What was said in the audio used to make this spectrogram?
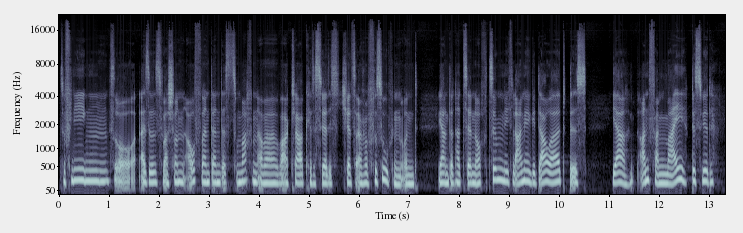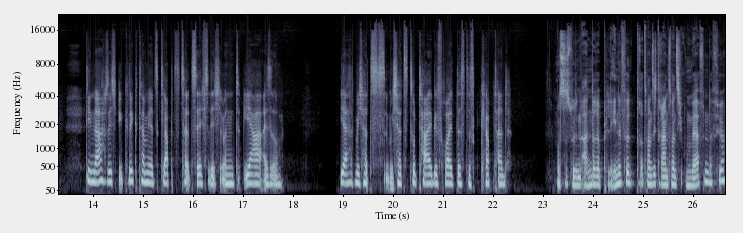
zu fliegen. So, also es war schon Aufwand, dann das zu machen, aber war klar, okay, das werde ich jetzt einfach versuchen. Und ja, und dann hat es ja noch ziemlich lange gedauert, bis ja, Anfang Mai, bis wir die Nachricht gekriegt haben, jetzt klappt es tatsächlich. Und ja, also ja, mich hat es mich hat's total gefreut, dass das geklappt hat. Musstest du denn andere Pläne für 2023 umwerfen dafür?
